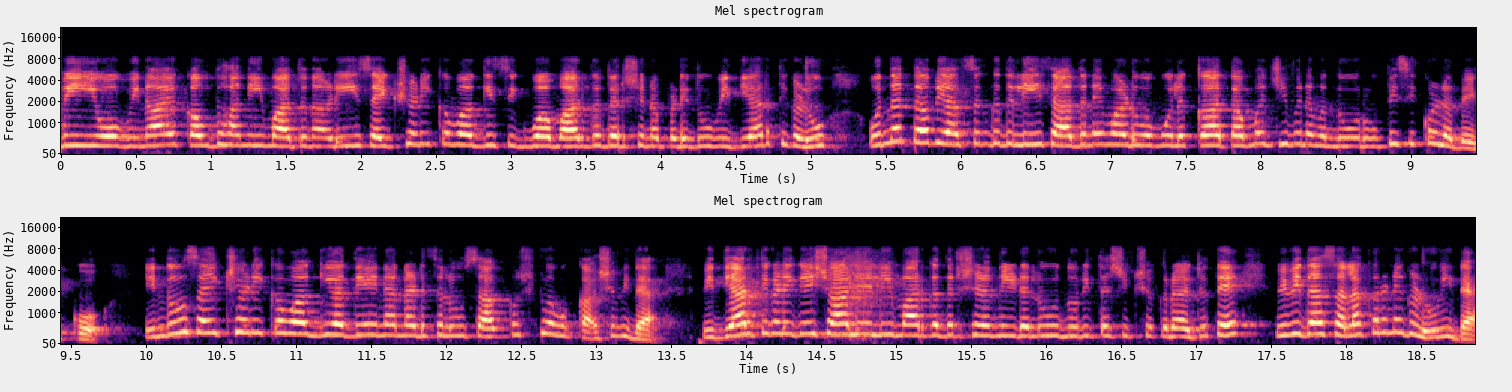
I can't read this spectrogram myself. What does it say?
ಬಿಇಒ ವಿನಾಯಕ್ ಔಧಾನಿ ಮಾತನಾಡಿ, ಶೈಕ್ಷಣಿಕವಾಗಿ ಸಿಗುವ ಮಾರ್ಗದರ್ಶನ ಪಡೆದು ವಿದ್ಯಾರ್ಥಿಗಳು ಉನ್ನತ ವ್ಯಾಸಂಗದಲ್ಲಿ ಸಾಧನೆ ಮಾಡುವ ಮೂಲಕ ತಮ್ಮ ಜೀವನವನ್ನು ರೂಪಿಸಿಕೊಳ್ಳಬೇಕು. ಇಂದು ಶೈಕ್ಷಣಿಕವಾಗಿ ಅಧ್ಯಯನ ನಡೆಸಲು ಸಾಕಷ್ಟು ಅವಕಾಶವಿದೆ. ವಿದ್ಯಾರ್ಥಿಗಳಿಗೆ ಶಾಲೆಯಲ್ಲಿ ಮಾರ್ಗದರ್ಶನ ನೀಡಲು ನುರಿತ ಶಿಕ್ಷಕರ ಜೊತೆ ವಿವಿಧ ಸಲಕರಣೆಗಳು ಇದೆ.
